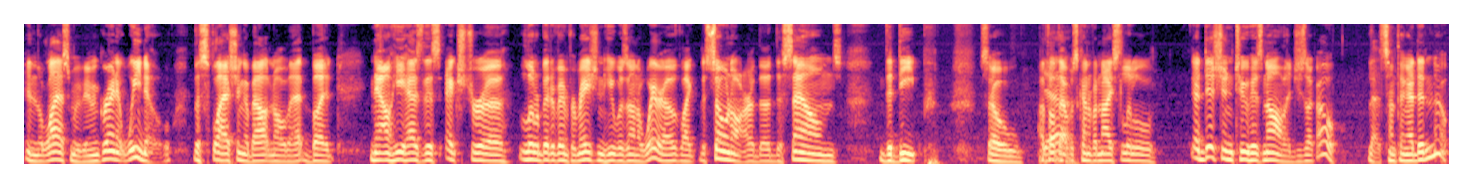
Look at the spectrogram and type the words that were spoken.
in the last movie. I mean, granted, we know the splashing about and all that, but now he has this extra little bit of information he was unaware of, like the sonar, the the sounds, the deep. So I thought that was kind of a nice little addition to his knowledge. He's like, oh, that's something I didn't know.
